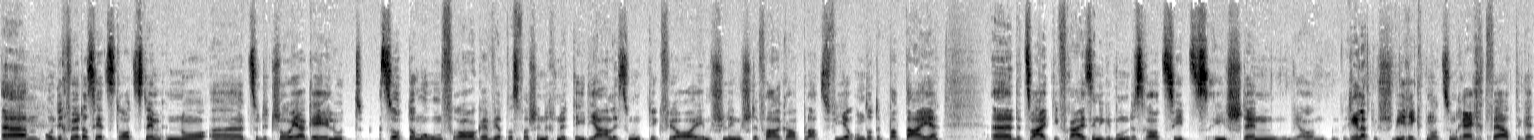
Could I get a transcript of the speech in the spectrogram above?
ähm, und ich würde das jetzt trotzdem noch äh, zu der Joya gehen. Laut Sotomo-Umfragen wird das wahrscheinlich nicht der ideale Sonntag für euch. Im schlimmsten Fall gar Platz 4 unter den Parteien. Äh, der zweite freisinnige Bundesratssitz ist dann ja, relativ schwierig noch zum rechtfertigen.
